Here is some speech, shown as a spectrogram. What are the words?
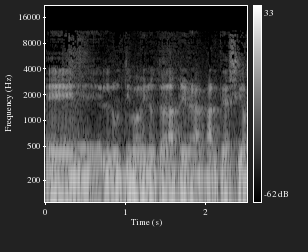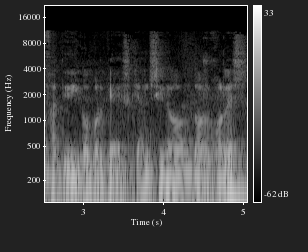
eh, el último minuto de la primera parte ha sido fatídico porque es que han sido dos goles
